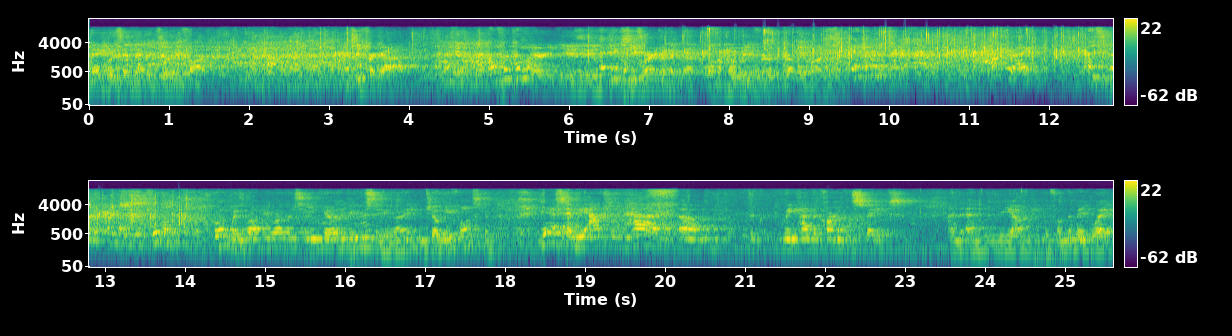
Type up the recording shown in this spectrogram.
Meg was in that with Jodie Foster. She forgot. I forgot. Gary Busey, she, she worked in the, well, the movie for probably months. That's right. What, with Robbie Robertson and Gary Busey, right, and Jodie Foster? Yes, and we actually had, um, the, we had the carnival space, and, and the um, people from the Midway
